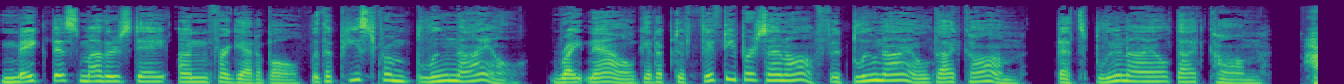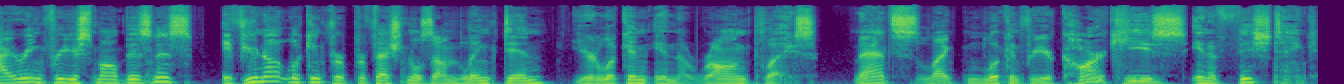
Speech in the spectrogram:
Make this Mother's Day unforgettable with a piece from Blue Nile. Right now, get up to 50% off at BlueNile.com. That's BlueNile.com. Hiring for your small business? If you're not looking for professionals on LinkedIn, you're looking in the wrong place. That's like looking for your car keys in a fish tank.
